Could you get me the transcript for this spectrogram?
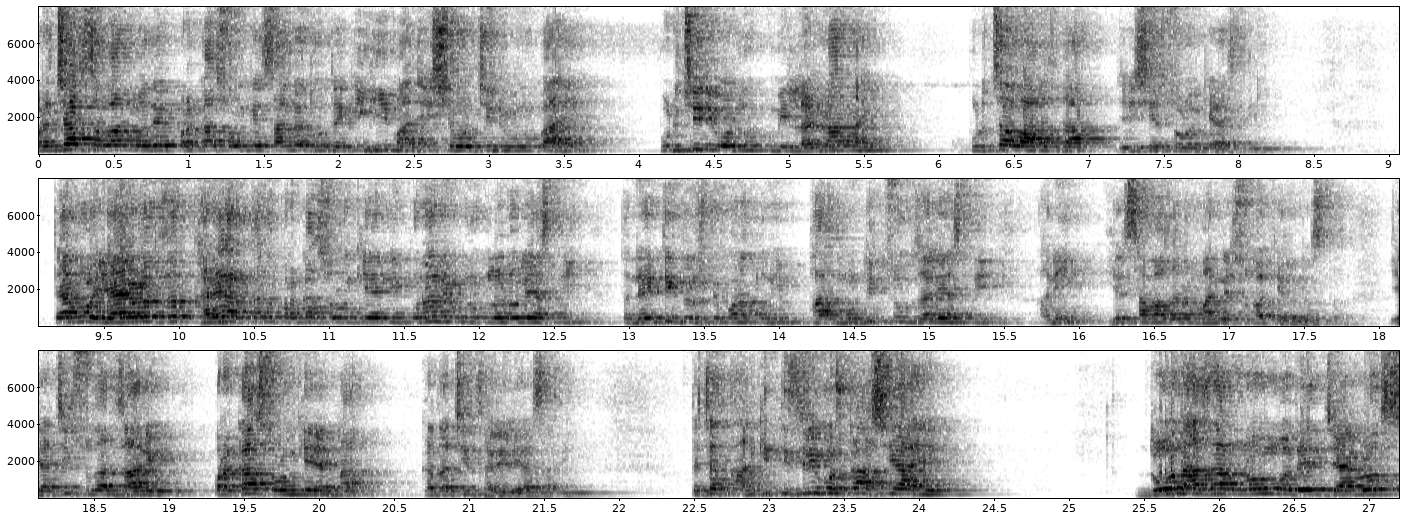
प्रचार सभांमध्ये प्रकाश सोळंके सांगत होते की ही माझी शेवटची निवडणूक आहे पुढची निवडणूक मी लढणार नाही. पुढचा वारसदार जयसिंह सोळंके असतील. त्यामुळे यावेळेस जर खऱ्या अर्थानं प्रकाश सोळंके यांनी पुन्हा निवडणूक लढवली असती तर नैतिक दृष्टिकोनातून ही फार मोठी चूक झाली असती आणि हे समाजानं मान्य सुद्धा केलं नसतं. याची सुद्धा जाणीव प्रकाश सोळंके यांना कदाचित झालेली असावी. त्याच्यात आणखी तिसरी गोष्ट अशी आहे दोन हजार नऊ मध्ये ज्यावेळेस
